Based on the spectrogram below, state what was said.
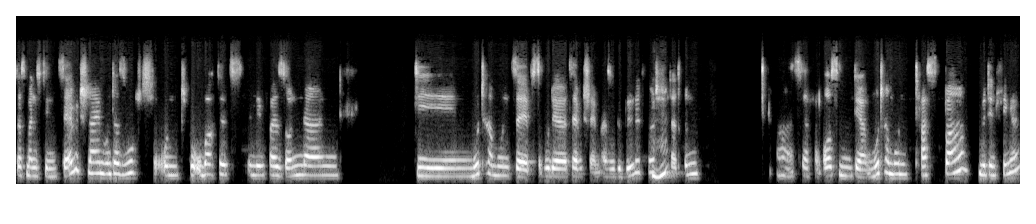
dass man nicht den Zervixschleim untersucht und beobachtet in dem Fall, sondern den Muttermund selbst, wo der Zervixschleim also gebildet wird, mhm. da drin ah, ist ja von außen der Muttermund tastbar mit den Fingern.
